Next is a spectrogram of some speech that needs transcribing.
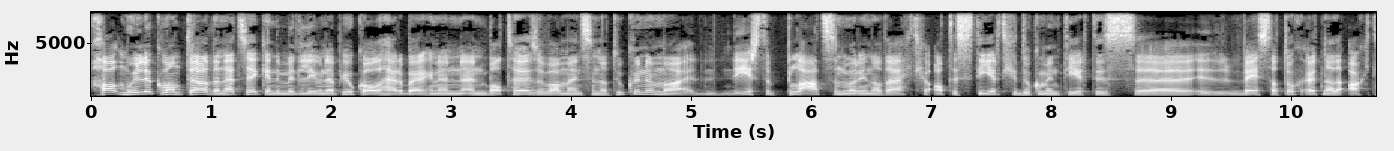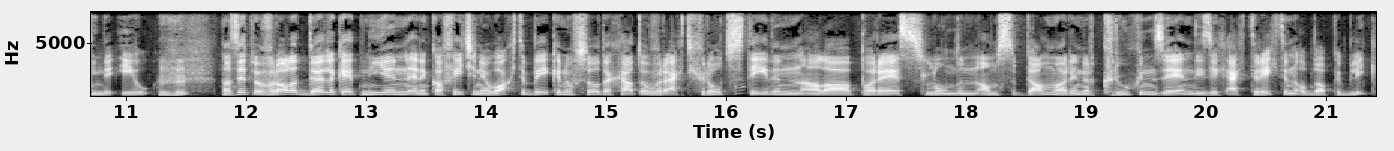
Goh, Goh, moeilijk, want ja, daarnet zei ik, in de middeleeuwen heb je ook al herbergen en, en badhuizen waar mensen naartoe kunnen. Maar de eerste plaatsen waarin dat echt geattesteerd, gedocumenteerd is, eh, wijst dat toch uit naar de 18e eeuw. Dan zitten we voor alle duidelijkheid niet in, in een cafeetje in Wachtebeken of zo. Dat gaat over echt grootsteden à la Parijs, Londen, Amsterdam, waarin er kroegen zijn die zich echt richten op dat publiek.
